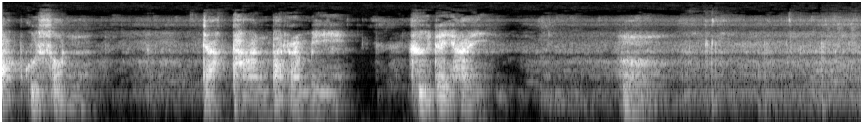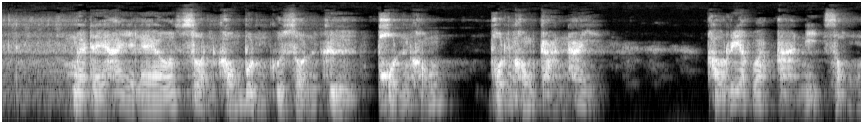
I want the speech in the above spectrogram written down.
รับกุศล จากทานบารมี คือได้ให้เมื่อได้ให้แล้วส่วนของบุญกุศลคือผลของผลของการให้ เขาเรียกว่าอานิสงส์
